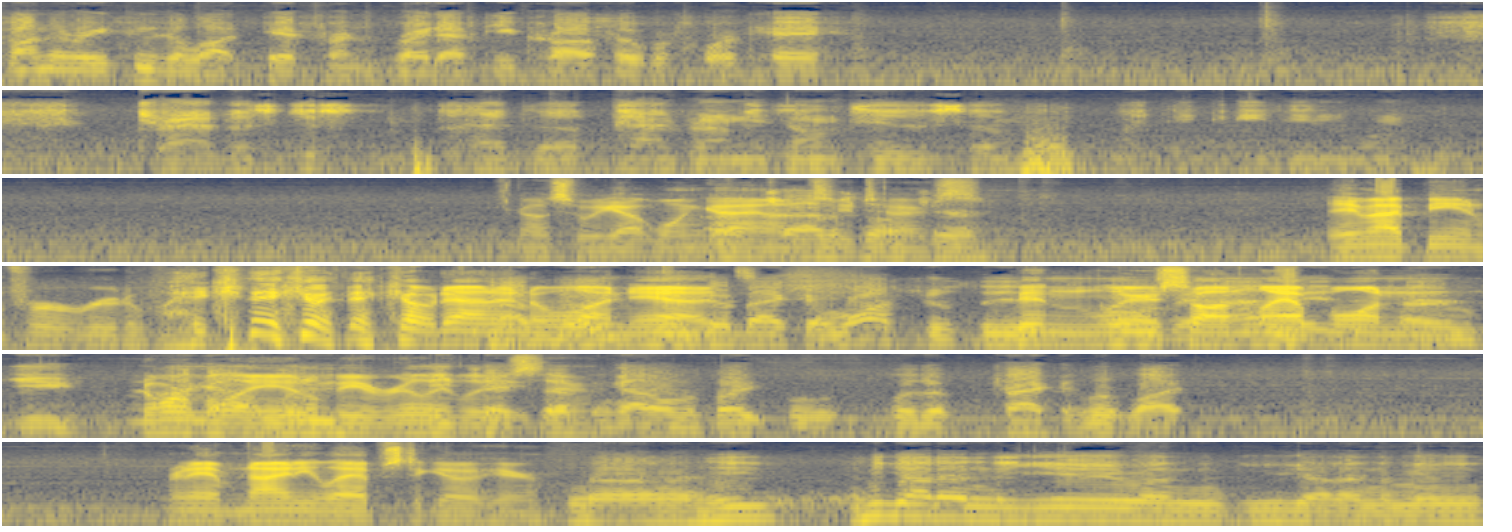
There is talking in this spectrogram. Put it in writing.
I find the racing's a lot different right after you cross over 4K. Travis, just a heads up, guy around me's on too, so might take it easy in the morning. Oh, so we got one Uh, guy on two tires. care. They might be in for a rude awakening if they go down Now, into one. Yeah, Go it's back and watch. You'll see been it loose on lap one. Normally, it'll be really he loose checked there. up and got on the brake, split split up the track. It looked like. we're gonna have 90 laps to go here. No, he he got into you and you got into me.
